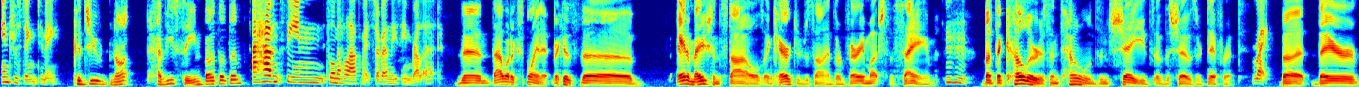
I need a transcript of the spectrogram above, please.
interesting to me. Could you not have you seen both of them? I haven't seen Full Metal Alchemist, I've only seen Brotherhood. then that would explain it because the animation styles and character designs are very much the same, Mm-hmm. but the colors and tones and shades of the shows are different. Right. But they're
